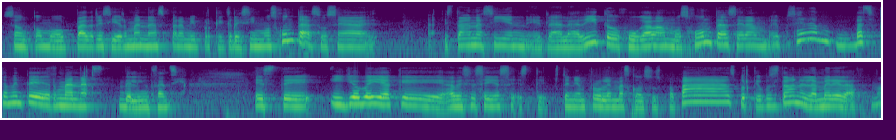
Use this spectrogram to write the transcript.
son como padres y hermanas para mí porque crecimos juntas, o sea, estaban así en el aladito, jugábamos juntas, eran, pues eran básicamente hermanas de la infancia. Este, y yo veía que a veces ellas este, pues tenían problemas con sus papás porque pues estaban en la mera edad, ¿no?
